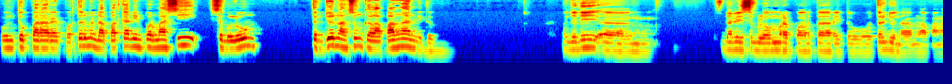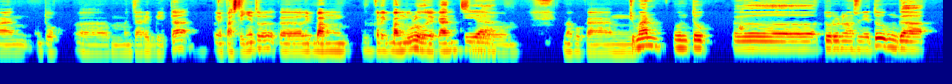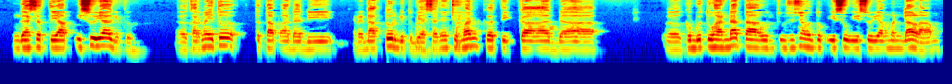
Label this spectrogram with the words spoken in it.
untuk para reporter mendapatkan informasi sebelum terjun langsung ke lapangan gitu. Oh, jadi em, dari sebelum reporter itu terjun dalam lapangan untuk em, mencari berita ya pastinya tuh ke litbang ke litbang dulu ya kan Iya. sebelum melakukan Cuman untuk eh, turun langsung itu enggak enggak setiap isu ya gitu. Eh, karena itu tetap ada di redaktur gitu biasanya. Cuman ketika ada eh, kebutuhan data khususnya untuk isu-isu yang mendalam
